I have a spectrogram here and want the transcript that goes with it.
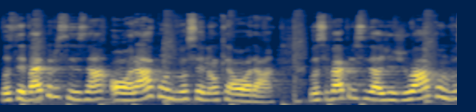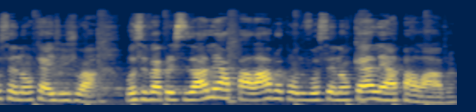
Você vai precisar orar quando você não quer orar. Você vai precisar jejuar quando você não quer jejuar. Você vai precisar ler a palavra quando você não quer ler a palavra.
